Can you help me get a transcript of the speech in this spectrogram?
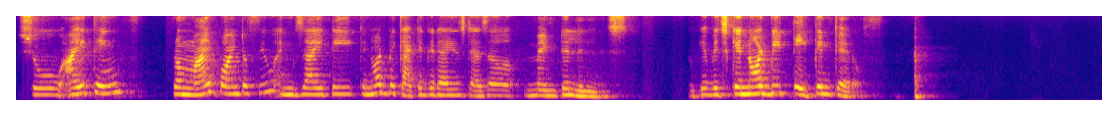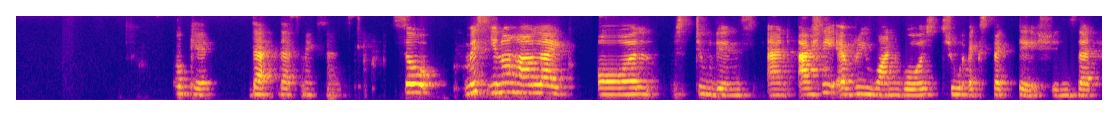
So I think from my point of view, anxiety cannot be categorized as a mental illness, okay, which cannot be taken care of. Okay, that that makes sense. So, Miss, you know how like all students and actually everyone goes through expectations that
